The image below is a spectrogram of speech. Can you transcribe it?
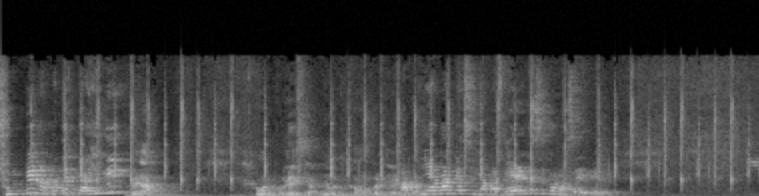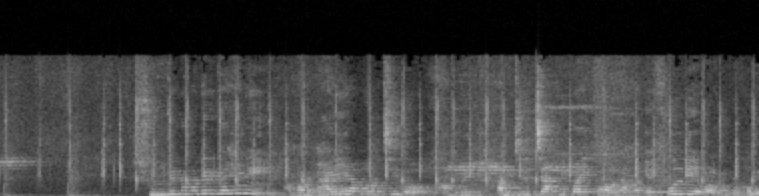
শুনবেন আমাদের কাহিনী? ম্যাডাম আমার ভুল হয়েছে আপনি আমাকে ক্ষমা করে দেবেন আপনি আমার কাছে আমার ভাইয়ের কাছে ক্ষমা চাইবেন। শুনবেন আমাদের কাহিনী? আমার ভাইয়া বলছিল আমি আমি যদি চাকরি পাই তাহলে আমাকে ফুল দিয়ে করবে। ভাই।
